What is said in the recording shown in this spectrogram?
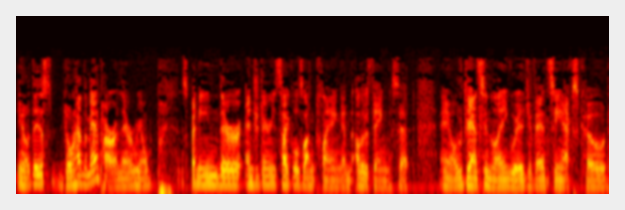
you know, they just don't have the manpower and they're, you know, spending their engineering cycles on Clang and other things that, you know, advancing the language, advancing Xcode,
